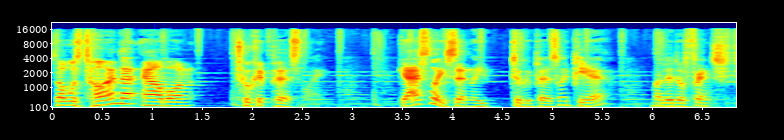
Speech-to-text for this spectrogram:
So it was time that Albon took it personally. Gasly certainly took it personally. Pierre, my little French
